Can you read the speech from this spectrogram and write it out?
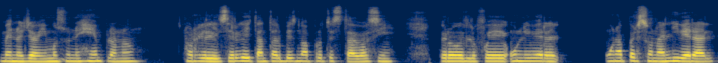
Bueno, ya vimos un ejemplo, ¿no? Jorge Luis Gaitán tal vez no ha protestado así, pero fue un liberal, una persona liberal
